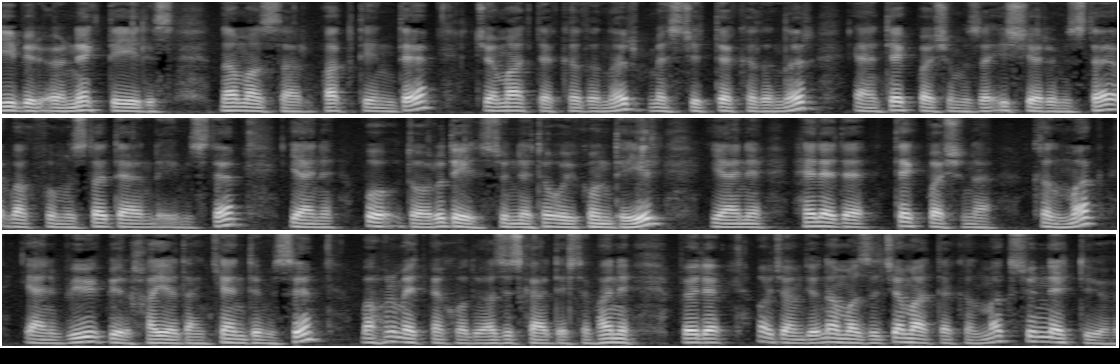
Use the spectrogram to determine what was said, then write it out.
iyi bir örnek değiliz. Namazlar vaktinde cemaatle kılınır, mescitte kılınır. Yani tek başımıza iş yerimizde, vakfımızda, derneğimizde. Yani bu doğru değil, sünnete uygun değil. Yani hele de tek başına kılmak yani büyük bir hayırdan kendimizi mahrum etmek oluyor aziz kardeşlerim. Hani böyle hocam diyor namazı cemaatle kılmak sünnet diyor.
